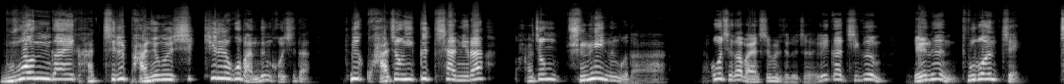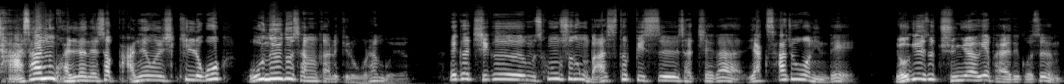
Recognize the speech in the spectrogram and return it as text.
무언가의 가치를 반영을 시키려고 만든 것이다. 그 과정이 끝이 아니라 과정 중에 있는 거다. 라고 제가 말씀을 드렸잖아요. 그러니까 지금 얘는 두 번째 자산 관련해서 반영을 시키려고 오늘도 상한가를 기록을 한 거예요. 그러니까 지금 성수동 마스터피스 자체가 약 4조 원인데 여기에서 중요하게 봐야 될 것은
